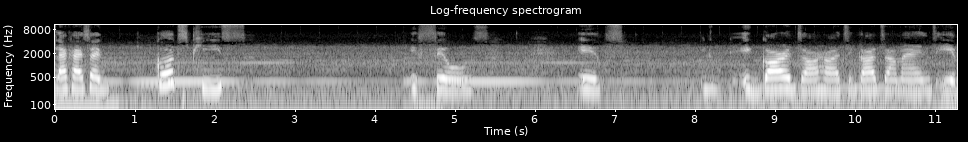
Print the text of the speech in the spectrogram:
like I said, God's peace it fills it it guards our hearts, it guards our minds, it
